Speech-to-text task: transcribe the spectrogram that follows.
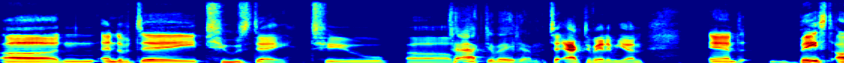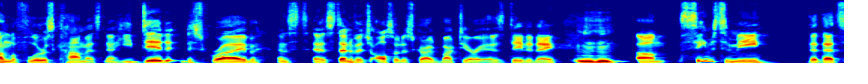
uh, end of day Tuesday to uh, to activate him to activate him again. And based on Lafleur's comments, now he did describe and Stenavich also described Bakhtiari as day to day. Um, seems to me that that's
